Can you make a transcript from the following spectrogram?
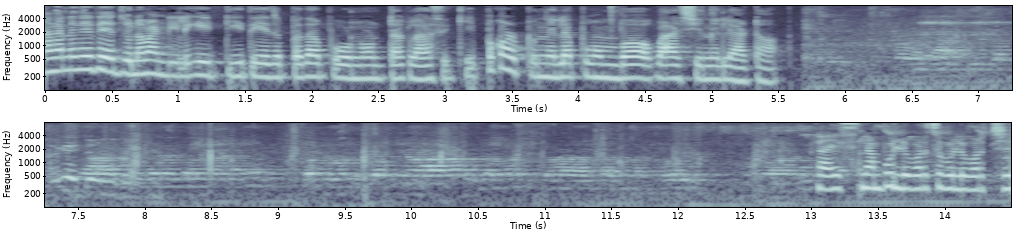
അങ്ങനെ ദേ തേജുവിനെ വണ്ടിയിൽ കയറ്റി തേജപ്പതാ പോണു കേട്ടോ ക്ലാസ്സിക്ക് ഇപ്പൊ കുഴപ്പമൊന്നുമില്ല പോകുമ്പോ വാശിയൊന്നുമില്ല കേട്ടോ ഗൈസ് ഞാൻ പുല്ല് പറിച്ച് പുല്ല് പറിച്ച്.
